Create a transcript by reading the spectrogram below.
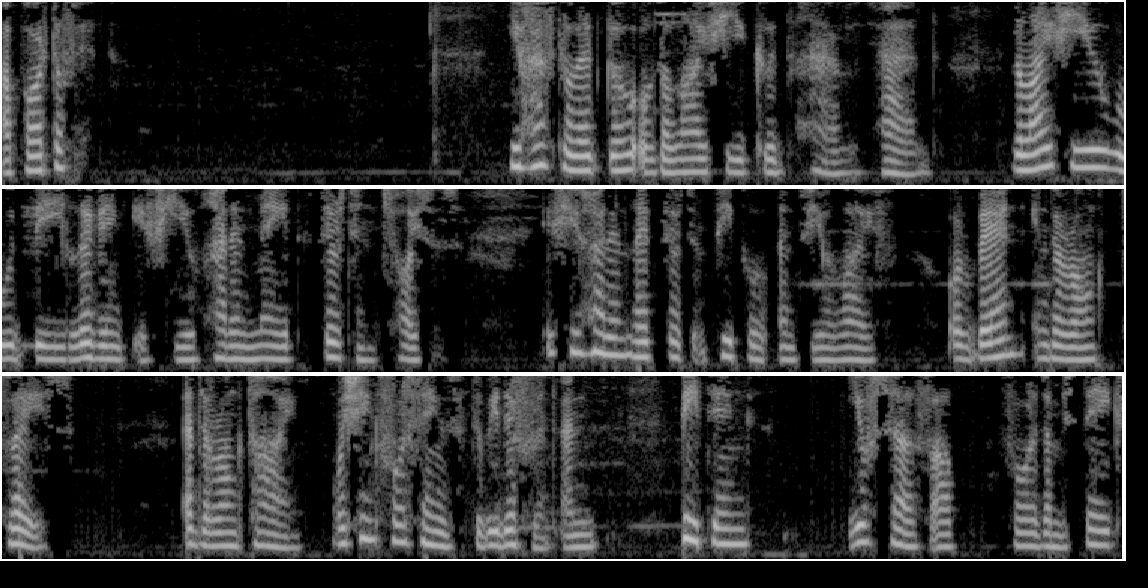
a part of it. You have to let go of the life you could have had, the life you would be living if you hadn't made certain choices if you hadn't let certain people into your life or been in the wrong place at the wrong time, wishing for things to be different and beating yourself up for the mistakes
